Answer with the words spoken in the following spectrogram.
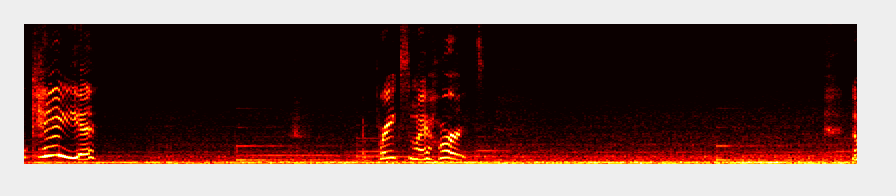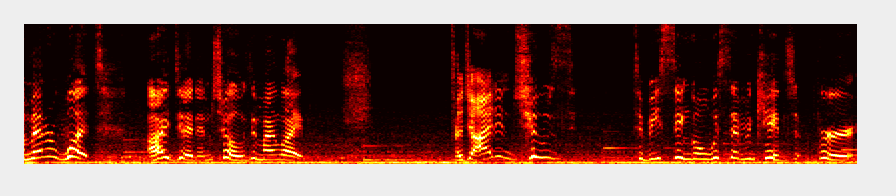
okay. It breaks my heart. No matter what I did and chose in my life, which I didn't choose to be single with seven kids for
